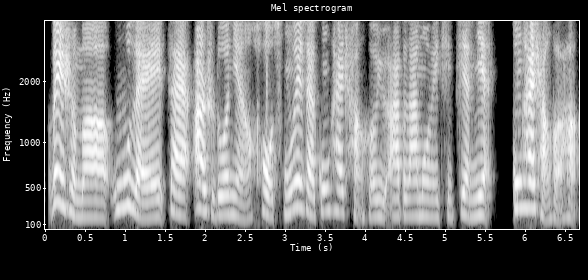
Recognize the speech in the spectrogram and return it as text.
为什么乌雷在二十多年后从未在公开场合与阿布拉莫维奇见面？公开场合哈，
